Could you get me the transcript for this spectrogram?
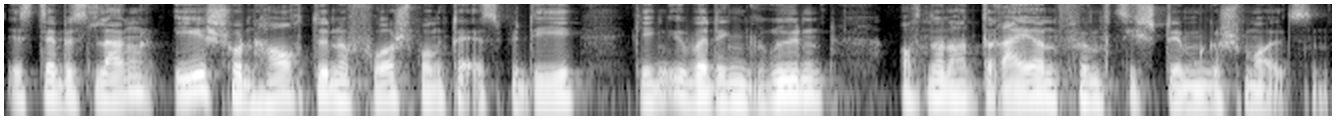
ist der bislang eh schon hauchdünne Vorsprung der SPD gegenüber den Grünen auf nur noch 53 Stimmen geschmolzen.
